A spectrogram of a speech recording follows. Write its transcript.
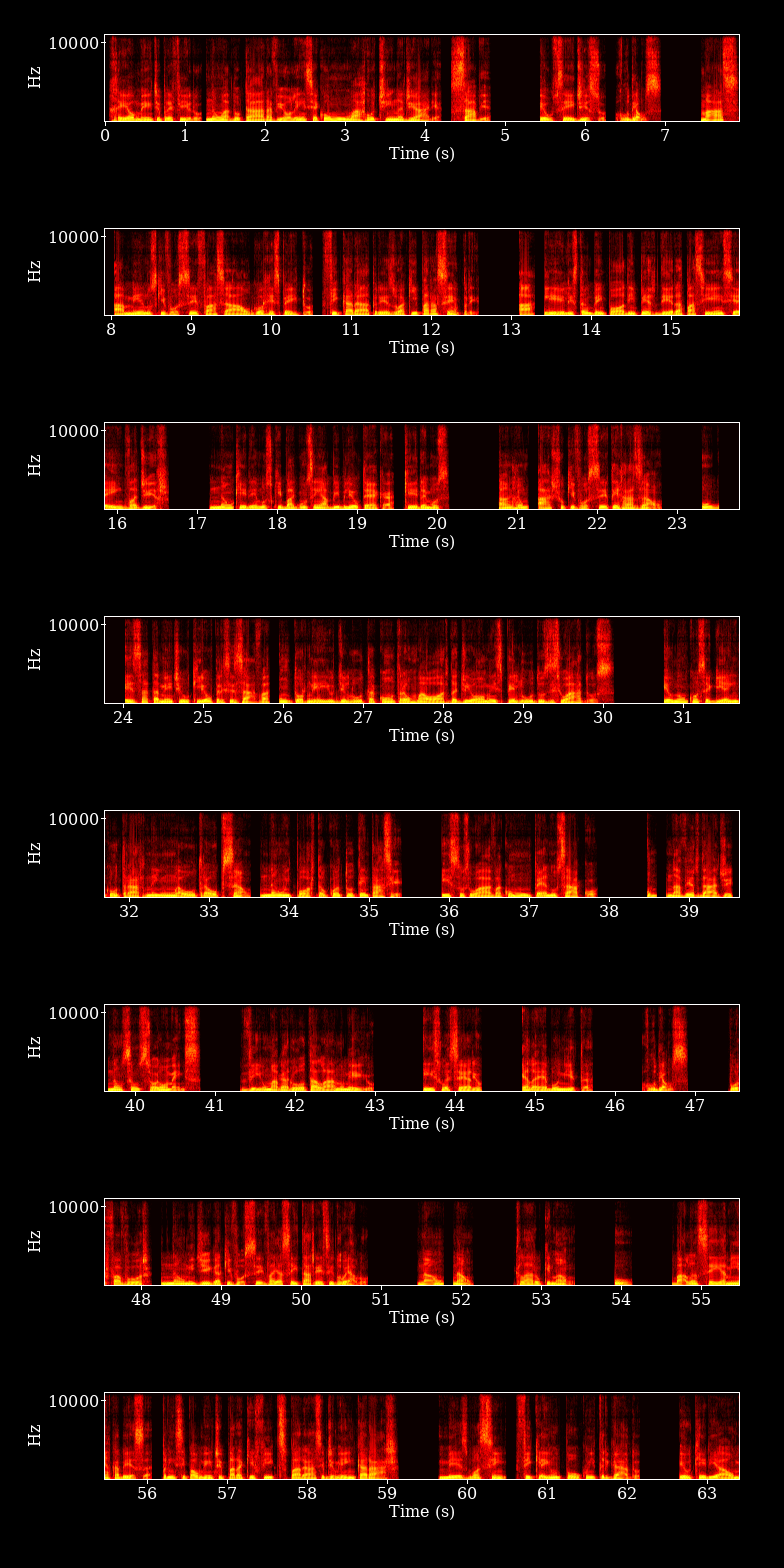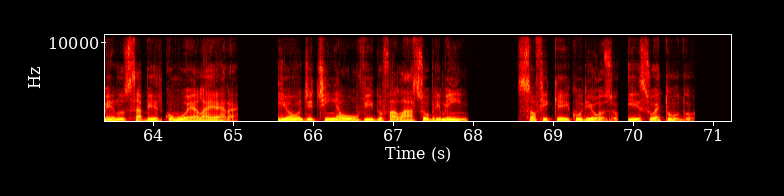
Realmente prefiro não adotar a violência como uma rotina diária, sabe? Eu sei disso, Rudels. Mas, a menos que você faça algo a respeito, ficará preso aqui para sempre. Ah, e eles também podem perder a paciência e invadir. Não queremos que baguncem a biblioteca, queremos. Aham, acho que você tem razão. Hugo. Exatamente o que eu precisava: um torneio de luta contra uma horda de homens peludos e suados. Eu não conseguia encontrar nenhuma outra opção, não importa o quanto tentasse. Isso soava como um pé no saco. Um, na verdade, não são só homens. Vi uma garota lá no meio. Isso é sério. Ela é bonita. Rudels. Por favor, não me diga que você vai aceitar esse duelo. Não, não. Claro que não. Uh. Balancei a minha cabeça, principalmente para que Fitz parasse de me encarar. Mesmo assim, fiquei um pouco intrigado. Eu queria ao menos saber como ela era. E onde tinha ouvido falar sobre mim? Só fiquei curioso, isso é tudo.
